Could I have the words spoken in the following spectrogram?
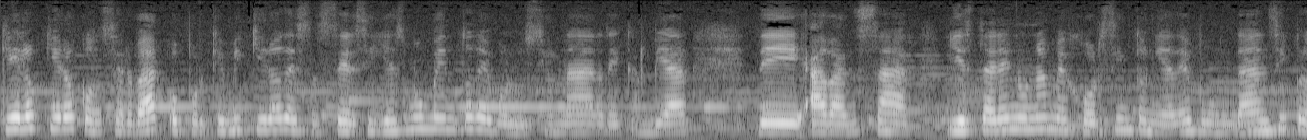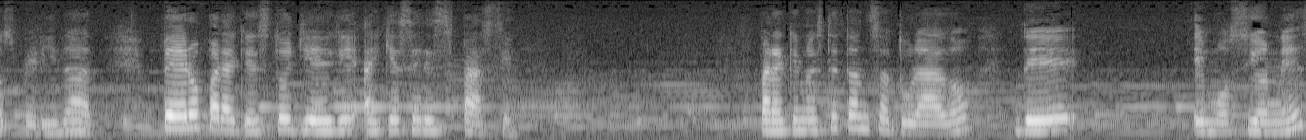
qué lo quiero conservar o por qué me quiero deshacer. Si ya es momento de evolucionar, de cambiar, de avanzar y estar en una mejor sintonía de abundancia y prosperidad. Pero para que esto llegue hay que hacer espacio. Para que no esté tan saturado de emociones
